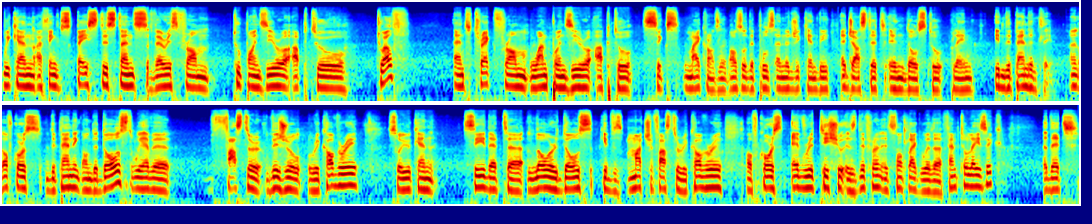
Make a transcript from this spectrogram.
We can, I think, space distance varies from 2.0 up to 12 and track from 1.0 up to 6 microns. And also the pulse energy can be adjusted in those two plane independently. And of course, depending on the dose, we have a faster visual recovery. So you can see that uh, lower dose gives much faster recovery. Of course, every tissue is different. It's not like with a femtoLASIK that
